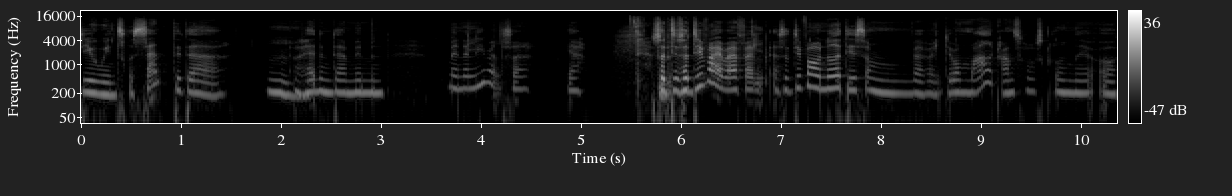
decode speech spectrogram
det er jo interessant det der, mm. at have den der med, men, men alligevel så, ja. Så det, så det var i hvert fald, altså det var jo noget af det, som i hvert fald, det var meget grænseoverskridende, og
